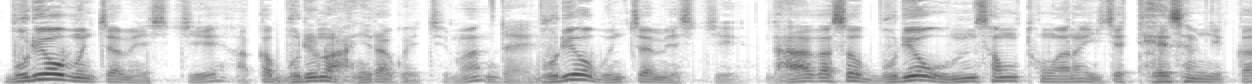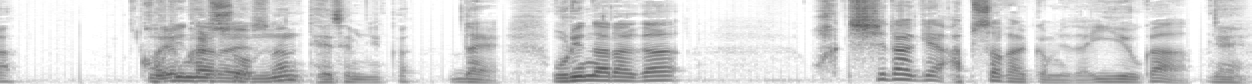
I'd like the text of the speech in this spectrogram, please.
무료 문자 메시지 아까 무료는 아니라고 했지만 네. 무료 문자 메시지 나아가서 무료 음성 통화는 이제 대세입니까? 거역할 수 없는 대세입니까? 네. 우리나라가 확실하게 앞서갈 겁니다. 이유가 네.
